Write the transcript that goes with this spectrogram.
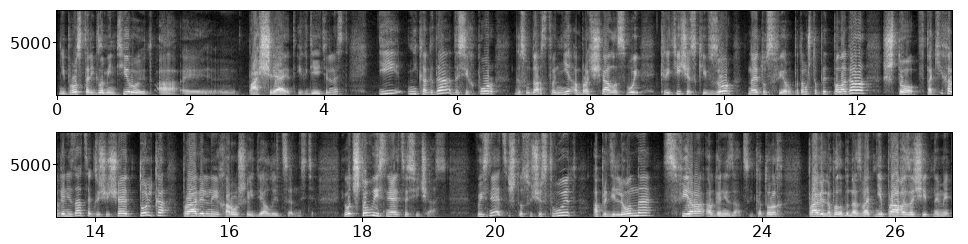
не просто регламентирует, а э, э поощряет их деятельность. И никогда до сих пор государство не обращало свой критический взор на эту сферу, потому что предполагало, что в таких организациях защищают только правильные, хорошие идеалы и ценности. И вот что выясняется сейчас? Выясняется, что существует определенная сфера организаций, которых правильно было бы назвать не правозащитными,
